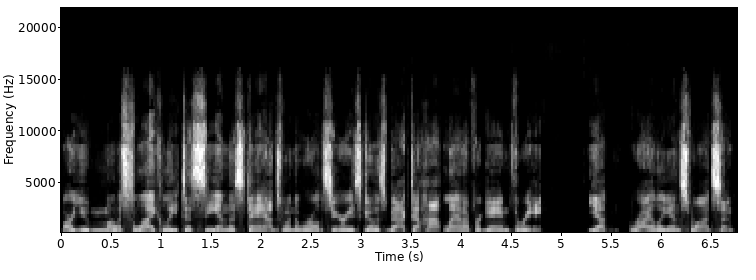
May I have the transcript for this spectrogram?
are you most likely to see in the stands when the World Series goes back to Hotlanta for Game 3? Yep, Riley and Swanson.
